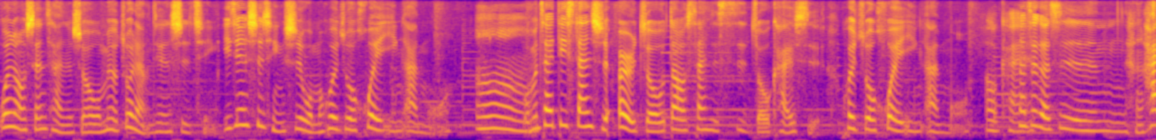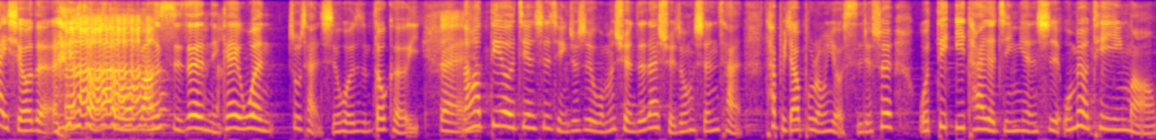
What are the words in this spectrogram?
温柔生产的时候，我们有做两件事情。一件事情是我们会做会阴按摩，嗯，我们在第三十二周到三十四周开始会做会阴按摩。OK，那这个是、嗯很害羞的一种按摩方式，这个你可以问助产师或者是都可以。对，然后第二件事情就是我们选择在水中生产，它比较不容易有撕裂。所以我第一胎的经验是我没有剃阴毛，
